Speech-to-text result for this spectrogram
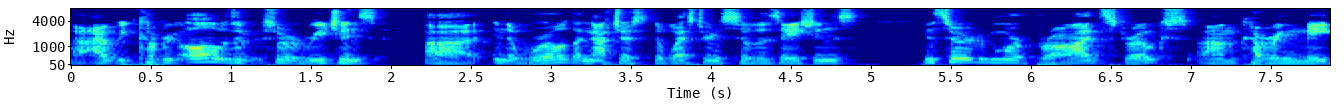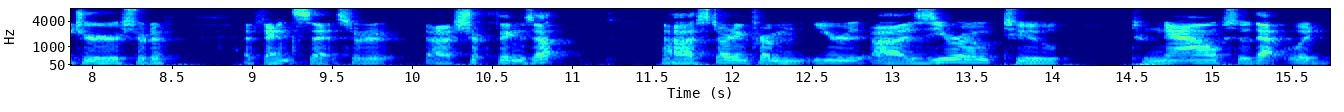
I would be covering all of the sort of regions uh, in the world, and not just the Western civilizations, in sort of more broad strokes, um, covering major sort of events that sort of uh, shook things up, uh, starting from year uh, zero to to now. So that would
